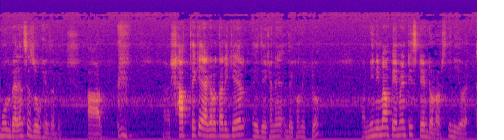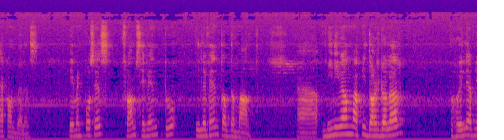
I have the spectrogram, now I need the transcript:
মূল ব্যালেন্সে যোগ হয়ে যাবে। আর সাত থেকে এগারো তারিখের, এই যে এখানে দেখুন একটু minimum payment is ten dollars in your account balance payment process from seventh to eleventh of the month minimum আপনি দশ ডলার হইলে আপনি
